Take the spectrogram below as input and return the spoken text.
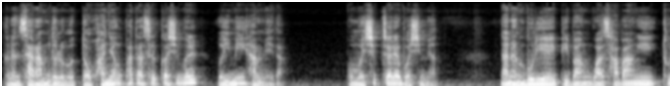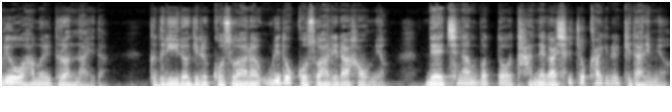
그런 사람들로부터 환영받았을 것임을 의미합니다. 본문 10절에 보시면 나는 무리의 비방과 사방이 두려워함을 들었나이다. 그들이 이러기를 고소하라 우리도 고소하리라 하오며 내 친한 벗도 다 내가 실족하기를 기다리며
